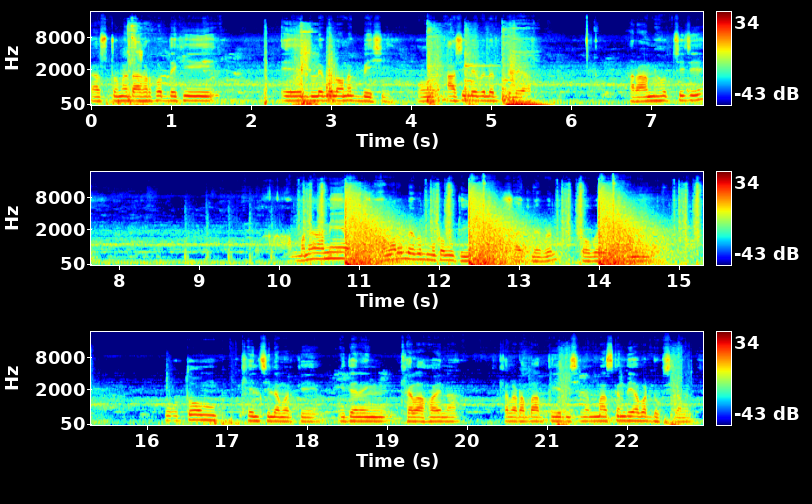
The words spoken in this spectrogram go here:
কাস্টমে ডাকার পর দেখি এর লেভেল অনেক বেশি ও আশি লেভেলের প্লেয়ার আর আমি হচ্ছি যে মানে আমি আমারও লেভেল মোটামুটি। ষাট লেভেল তবে আমি প্রথম খেলছিলাম আর কি। ইদানিং খেলা হয় না, খেলাটা বাদ দিয়ে দিয়েছিলাম মাঝখান দিয়ে আবার ঢুকছিলাম আর কি।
